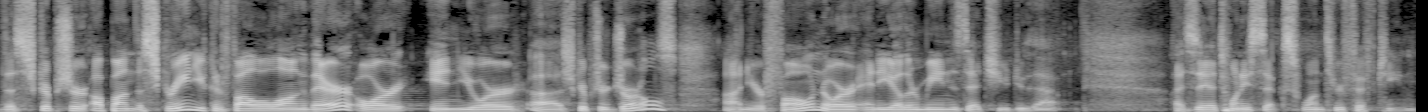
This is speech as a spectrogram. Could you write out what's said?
the scripture up on the screen. You can follow along there or in your uh, scripture journals, on your phone, or any other means that you do that. Isaiah 26, 1 through 15.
